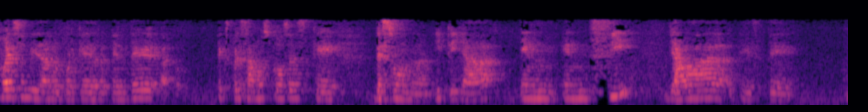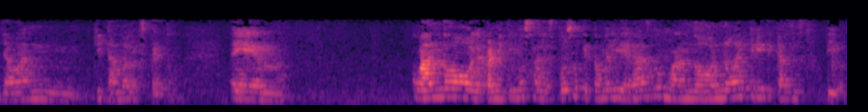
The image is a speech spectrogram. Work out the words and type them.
puedes olvidarlo porque de repente ah, expresamos cosas que deshonran y que ya en, en sí ya va, este, ya van quitando el respeto. Eh, cuando le permitimos al esposo que tome liderazgo, cuando no hay críticas destructivas,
